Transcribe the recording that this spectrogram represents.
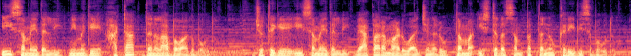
ಈ ಸಮಯದಲ್ಲಿ ನಿಮಗೆ ಹಠಾತ್ ಧನಲಾಭವಾಗಬಹುದು. ಜೊತೆಗೆ ಈ ಸಮಯದಲ್ಲಿ ವ್ಯಾಪಾರ ಮಾಡುವ ಜನರು ತಮ್ಮ ಇಷ್ಟದ ಸಂಪತ್ತನ್ನು ಖರೀದಿಸಬಹುದು.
